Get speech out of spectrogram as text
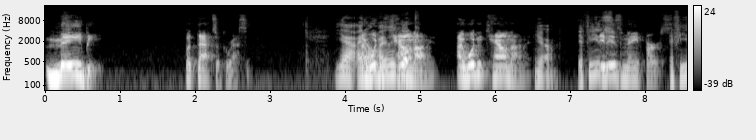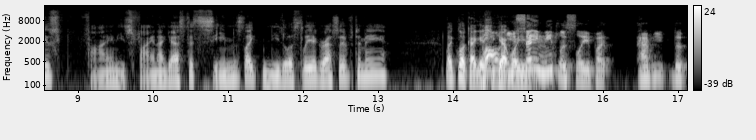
"Maybe." But that's aggressive. Yeah, I, I, wouldn't I- count look, on it. I wouldn't count on it. Yeah, if he's It is May 1st. if he's fine, he's fine. I guess this seems like needlessly aggressive to me. Like, look, I guess well, you get you what you say needlessly, but have you the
